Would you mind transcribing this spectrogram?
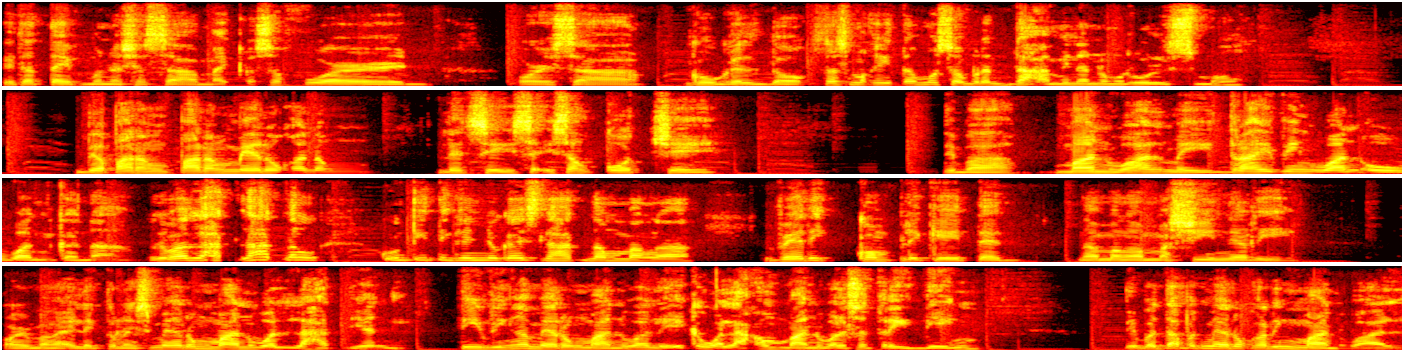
itatype mo na siya sa Microsoft Word or sa Google Docs. Tapos makita mo sobrang dami na ng rules mo. Di ba? Parang, parang meron ka ng, let's say, sa isang kotse, 'di ba? Manual, may driving 101 ka na. 'Di ba? Lahat lahat ng kung titingnan niyo guys, lahat ng mga very complicated na mga machinery or mga electronics, merong manual lahat 'yan eh. TV nga merong manual eh. Ikaw wala kang manual sa trading. 'Di ba? Dapat meron ka ring manual.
